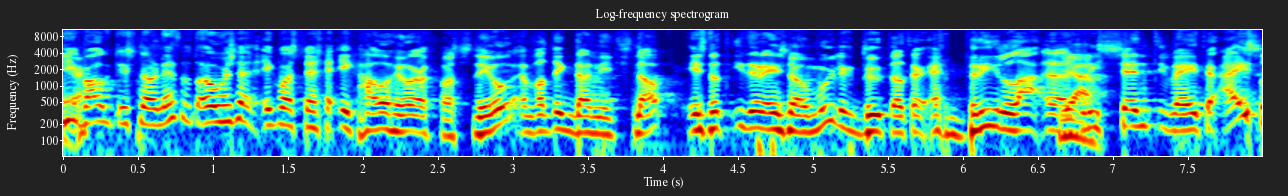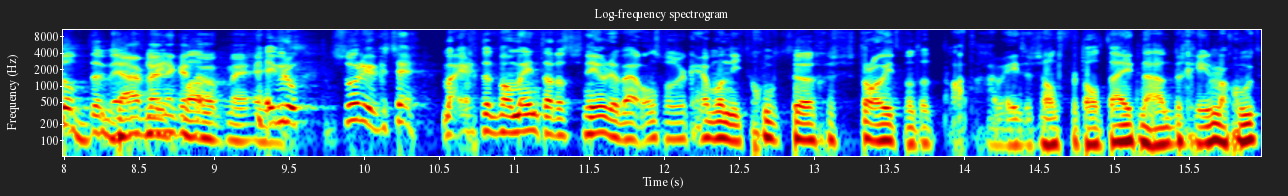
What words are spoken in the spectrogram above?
hier wou ik dus nou net wat over zeggen. Ik wou zeggen, ik hou heel erg van sneeuw. En wat ik dan niet snap, is dat iedereen zo moeilijk doet... dat er echt drie, la- eh, Ja. drie centimeter ijs op de weg Daar ben ligt, ik het man. ook mee eens. Ik bedoel, sorry dat ik het zeg, maar echt het moment dat het sneeuwde bij ons... was ook helemaal niet goed eh, gestrooid. Want dat laten gaan weten Zandvoort altijd na het begin. Maar goed,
